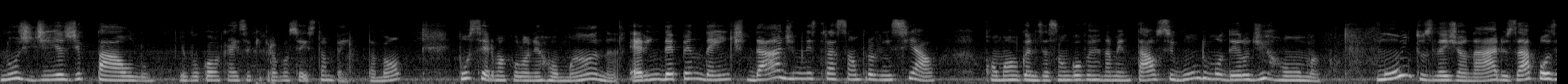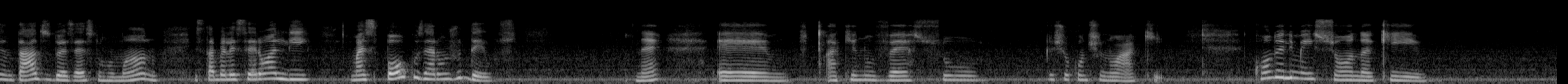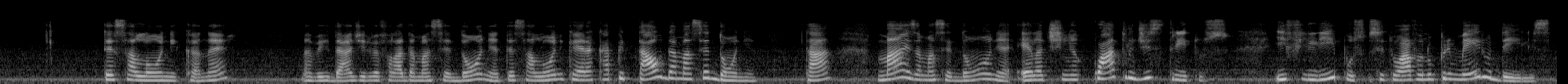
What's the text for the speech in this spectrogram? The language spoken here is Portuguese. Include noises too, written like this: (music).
nos dias de Paulo. Eu vou colocar isso aqui para vocês também, tá bom? Por ser uma colônia romana, era independente da administração provincial, com uma organização governamental segundo o modelo de Roma. Muitos legionários aposentados do exército romano estabeleceram ali, mas poucos eram judeus, né? é, aqui no verso. Deixa eu continuar aqui. Quando ele menciona que Tessalônica, né? Na verdade, ele vai falar da Macedônia. Tessalônica era a capital da Macedônia, tá? Mas a Macedônia, ela tinha quatro distritos e Filipos situava no primeiro deles.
